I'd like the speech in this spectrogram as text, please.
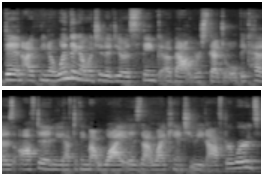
then I, you know, one thing I want you to do is think about your schedule because often you have to think about why is that? Why can't you eat afterwards?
